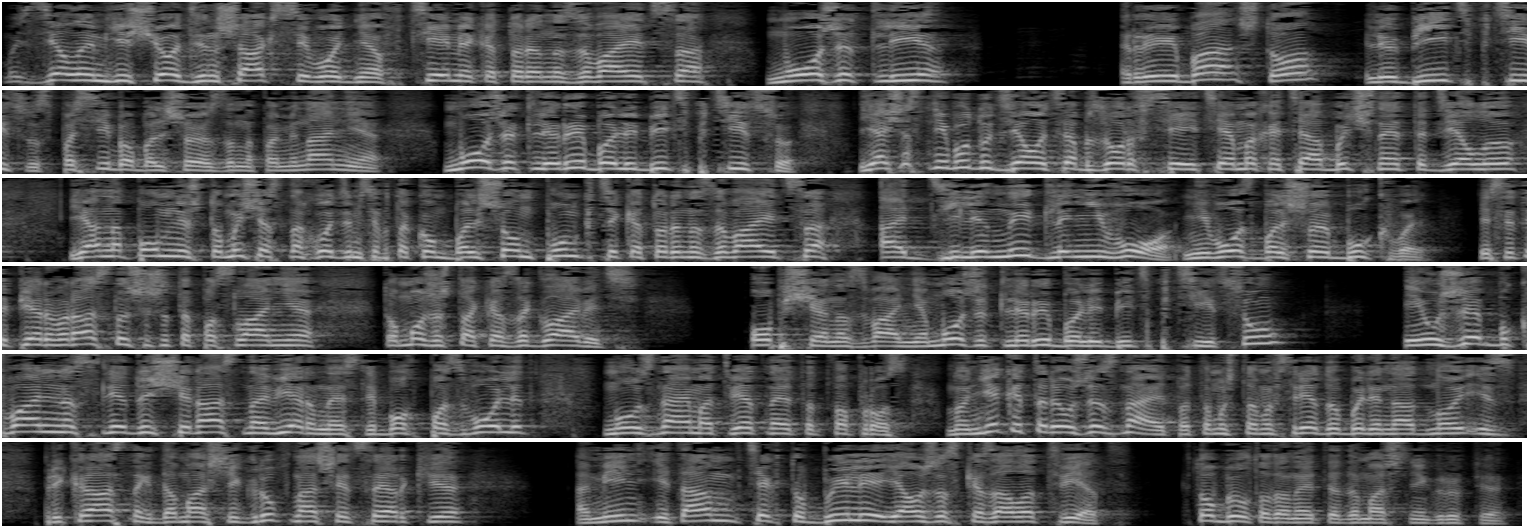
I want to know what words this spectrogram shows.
Мы сделаем еще один шаг сегодня в теме, которая называется «Может ли рыба, что? Любить птицу». Спасибо большое за напоминание. Может ли рыба любить птицу? Я сейчас не буду делать обзор всей темы, хотя обычно это делаю. Я напомню, что мы сейчас находимся в таком большом пункте, который называется «Отделены для Него». Него с большой буквы. Если ты первый раз слышишь это послание, то можешь так озаглавить общее название «Может ли рыба любить птицу?» И уже буквально в следующий раз, наверное, если Бог позволит, мы узнаем ответ на этот вопрос. Но некоторые уже знают, потому что мы в среду были на одной из прекрасных домашних групп нашей церкви. Аминь. И там те, кто были, я уже сказал ответ. Кто был туда на этой домашней группе?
